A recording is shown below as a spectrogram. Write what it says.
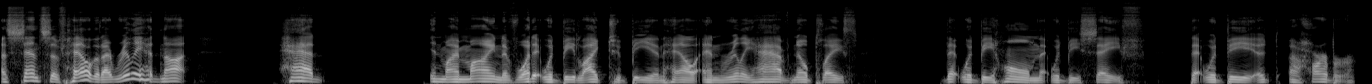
a sense of hell that I really had not had in my mind of what it would be like to be in hell and really have no place that would be home, that would be safe, that would be a, a harbor.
